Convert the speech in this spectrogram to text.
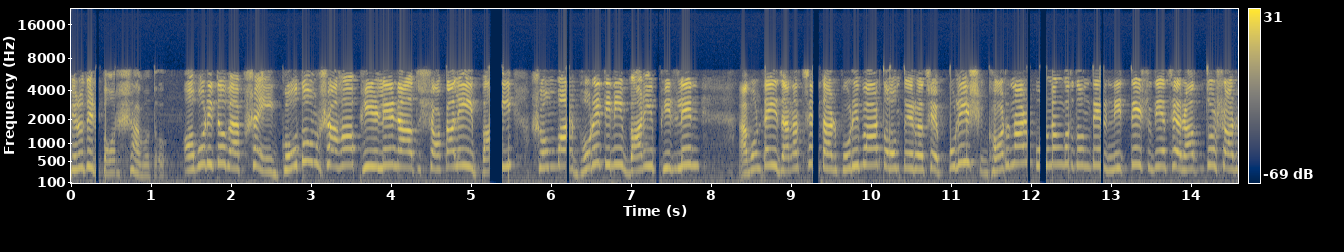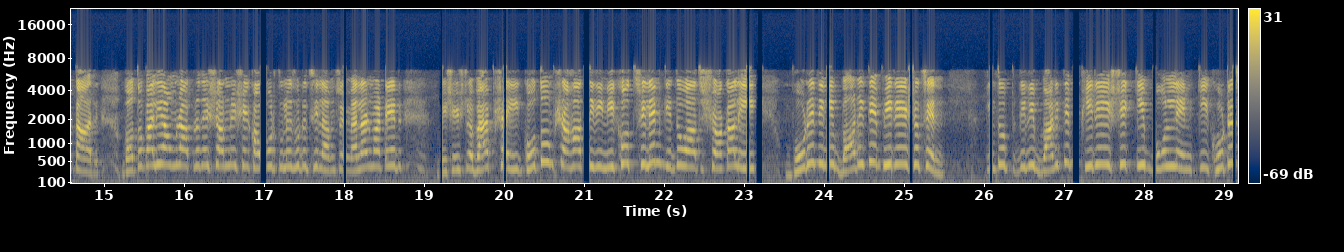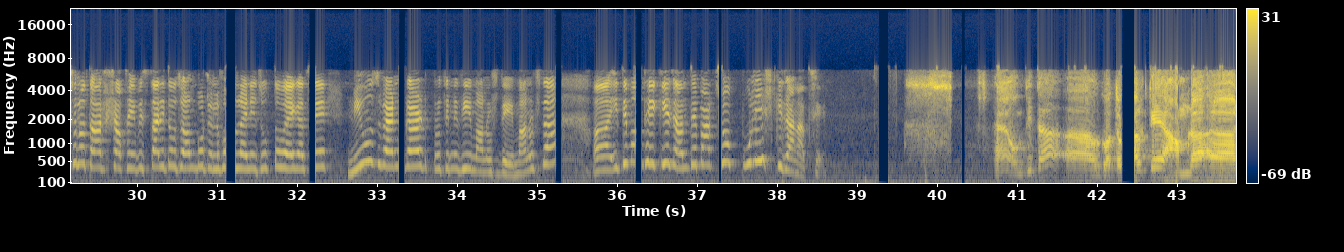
বিরতির পর স্বাগত। অবরিত ব্যবসায়ী গৌতম সাহা ফিরলেন আজ সকালেই বাড়ি। সোমবার ভোরে তিনি বাড়ি ফিরলেন। এমনটাই জানাচ্ছে তার পরিবার। তদন্তে রয়েছে পুলিশ। ঘটনার পূর্ণাঙ্গ তদন্তের নির্দেশ দিয়েছে রাজ্য সরকার। গতকালই আমরা আপনাদের সামনে সেই খবর তুলে ধরেছিলাম যে মেলার মাঠের বিশিষ্ট ব্যবসায়ী গৌতম সাহা তিনি নিখোঁজ ছিলেন, কিন্তু আজ সকালেই ভোরে তিনি বাড়িতে ফিরে এসেছেন। কিন্তু তিনি বাড়িতে ফিরে এসে কি বললেন কি ঘটেছিল তার সাথে বিস্তারিত জানব। টেলিফোন লাইনে যুক্ত হয়ে গেছে নিউজ ভ্যানগার্ড প্রতিনিধি মানুষ দে। মানুষদা ইতিমধ্যে কি জানতে পারছ? পুলিশ কি জানাচ্ছে? হ্যাঁ অঙ্কিতা আহ, গতকালকে আমরা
